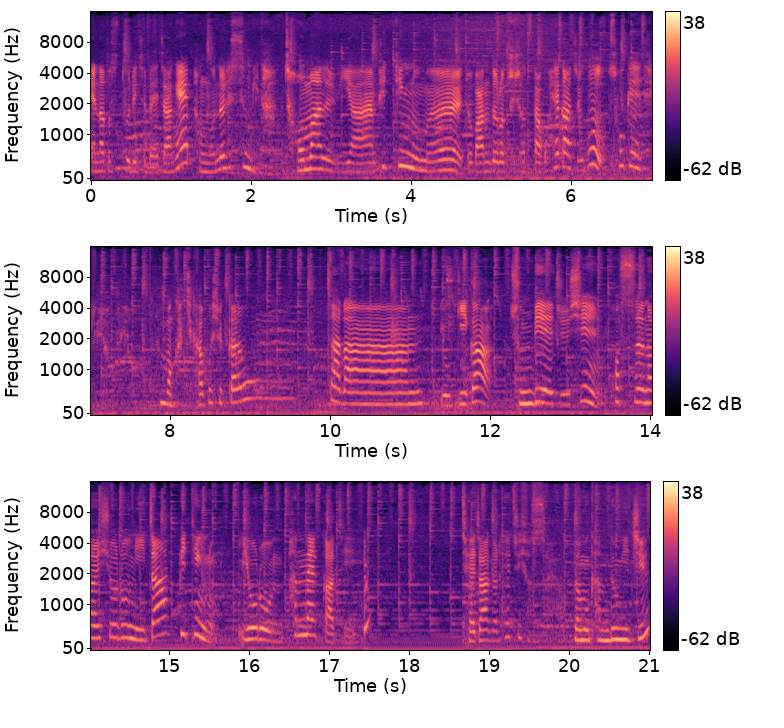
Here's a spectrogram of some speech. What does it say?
에나더 스토리즈 매장에 방문을 했습니다 저만을 위한 피팅룸을 또 만들어 주셨다고 해가지고 소개해드리려고요 한번 같이 가보실까요? 짜란 여기가 준비해주신 퍼스널 쇼룸이자 피팅룸 요런 판넬까지 제작을 해주셨어요. 너무 감동이지?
